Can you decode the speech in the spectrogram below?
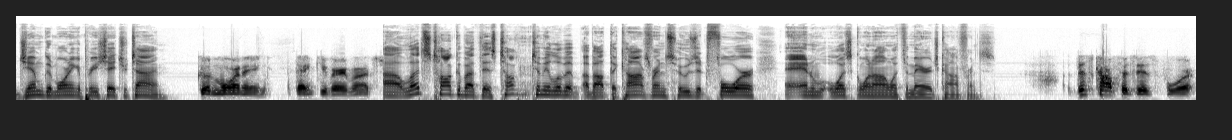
Jim, good morning. Appreciate your time. Good morning. Thank you very much. Uh, let's talk about this. Talk to me a little bit about the conference, who's it for, and what's going on with the marriage conference. This conference is for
